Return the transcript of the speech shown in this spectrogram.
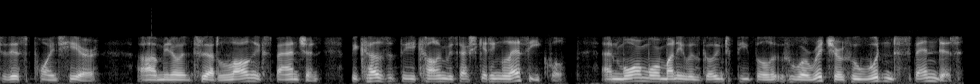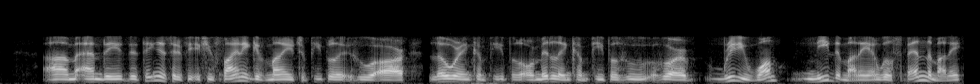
to this point here. Um, you know, through that long expansion, because the economy was actually getting less equal, and more and more money was going to people who were richer who wouldn't spend it. Um, and the, the thing is that if, if you finally give money to people who are lower income people or middle income people who, who are really want need the money and will spend the money,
